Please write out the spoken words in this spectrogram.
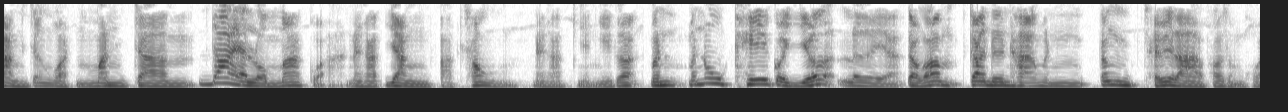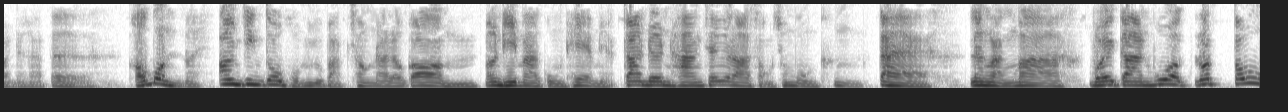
ต่างจังหวัดมันจะได้อารมณ์มากกว่านะครับอย่างปากช่องนะครับ อย่างนี้ก็มันมันโอเคกว่าเยอะเลยอะแต่ว่าการเดินทางมันต้องใช้เวลาพอสมควรนะครับ เออ เขาบ่นหน่อย เอาจริงตัวผมอยู่ปากช่องนะแล้วก็บางทีมากรุงเทพเนี่ยการเดินทางใช้เวลา 2 ชั่วโมงครึ่งแต่ หลังๆมาบริการพวกรถตู้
